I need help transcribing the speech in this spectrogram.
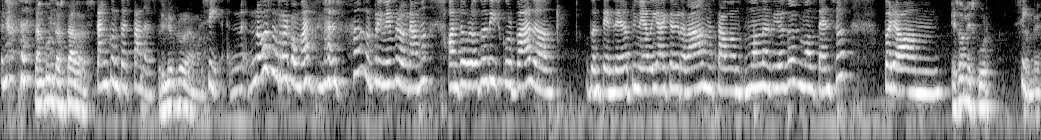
Estan contestades. Estan contestades. Primer programa. Sí, no, no us recomano massa, el primer programa. Ens haureu de disculpar de d'entendre, era la primera vegada que gravàvem, estàvem molt nerviosos, molt tensos, però um, És el més curt, Sí. també.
